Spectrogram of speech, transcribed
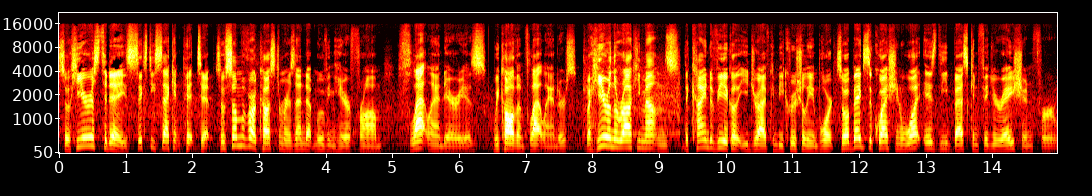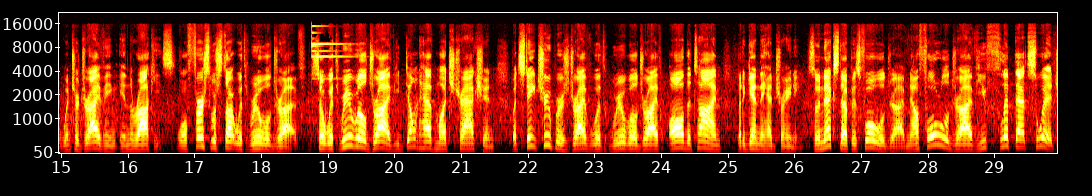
So here is today's 60 second pit tip. So some of our customers end up moving here from flatland areas. We call them flatlanders. But here in the Rocky Mountains, the kind of vehicle that you drive can be crucially important. So it begs the question, what is the best configuration for winter driving in the Rockies? Well, first we'll start with rear wheel drive. So with rear wheel drive, you don't have much traction, but state troopers drive with rear wheel drive all the time, but again, they had training. So next up is four wheel drive. Now four wheel drive, you flip that switch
